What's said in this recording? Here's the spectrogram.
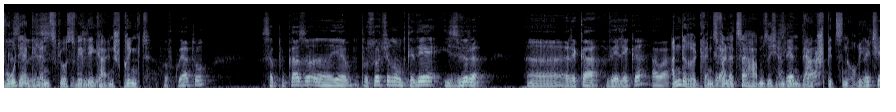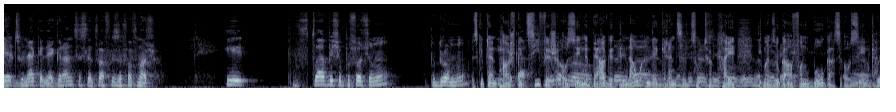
wo der Grenzfluss Veleka entspringt. Andere Grenzverletzer haben sich an den Bergspitzen orientiert. Es gibt ein paar spezifisch aussehende Berge genau an der Grenze zur Türkei, die man sogar von Burgas aus sehen kann.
